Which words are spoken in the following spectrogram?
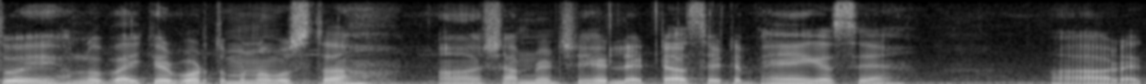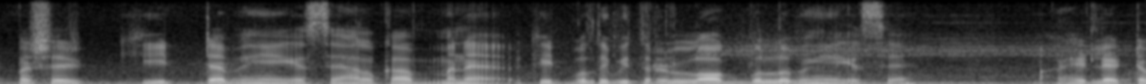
তো এই হলো বাইকের বর্তমান অবস্থা। সামনের যে হেডলাইটটা আছে, এটা ভেঙে গেছে। আর এক পাশের কিটটা ভেঙে গেছে, হালকা মানে কিট বলতে ভিতরে লক বললেও ভেঙে গেছে। আর হেডলাইটটা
